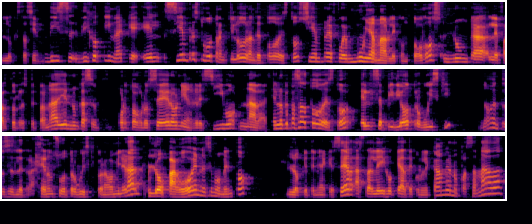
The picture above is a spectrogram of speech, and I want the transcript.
lo que está haciendo. Dice, dijo Tina que él siempre estuvo tranquilo durante todo esto, siempre fue muy amable con todos, nunca le faltó el respeto a nadie, nunca se portó grosero ni agresivo, nada. En lo que pasaba todo esto, él se pidió otro whisky, ¿no? Entonces le trajeron su otro whisky con agua mineral, lo pagó en ese momento, lo que tenía que ser, hasta le dijo quédate con el cambio, no pasa nada,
